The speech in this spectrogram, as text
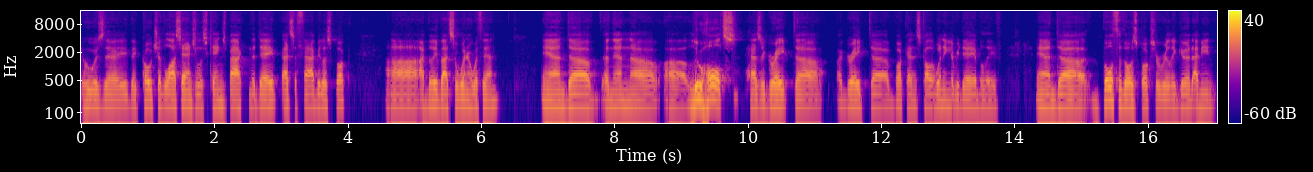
who was the the coach of the Los Angeles Kings back in the day. That's a fabulous book. I believe that's the winner within. And and then Lou Holtz has a great a great book and it's called Winning Every Day, I believe. And both of those books are really good. I mean,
